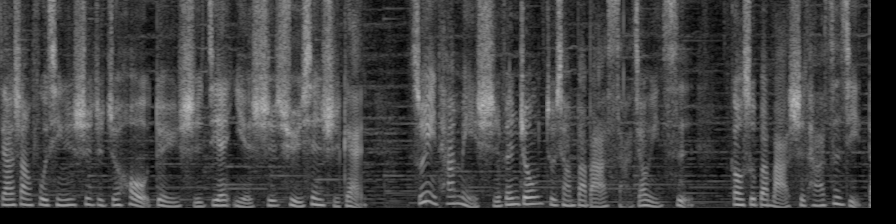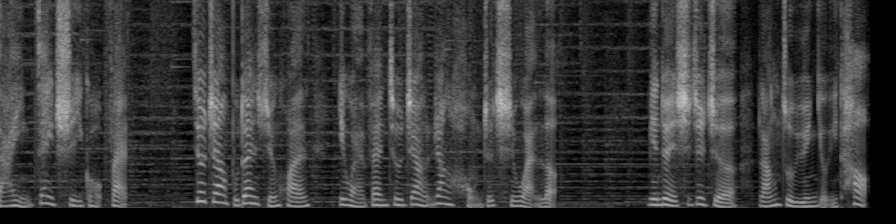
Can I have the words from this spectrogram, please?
加上父亲失智之后，对于时间也失去现实感，所以他每十分钟就向爸爸撒娇一次，告诉爸爸是他自己答应再吃一口饭，就这样不断循环，一碗饭就这样让哄着吃完了。面对失智者，郎祖筠有一套，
